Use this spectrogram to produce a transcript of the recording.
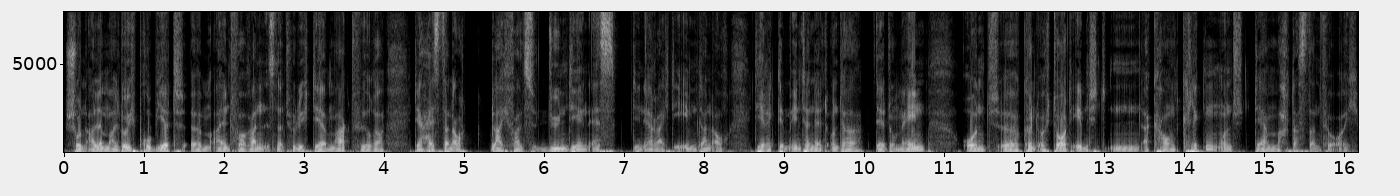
schon alle mal durchprobiert. Ähm, allen voran ist natürlich der Marktführer, der heißt dann auch gleichfalls Dyn-DNS. Den erreicht ihr eben dann auch direkt im Internet unter der Domain und äh, könnt euch dort eben einen Account klicken und der macht das dann für euch.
